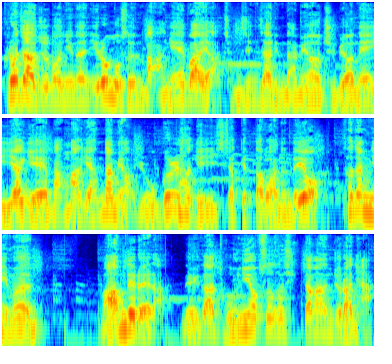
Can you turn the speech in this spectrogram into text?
그러자 아주머니는 이런 곳은 망해봐야 정신 차린다며 주변의 이야기에 망하게 한다며 욕을 하기 시작했다고 하는데요. 사장님은 마음대로 해라. 내가 돈이 없어서 식당 하는 줄 아냐.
